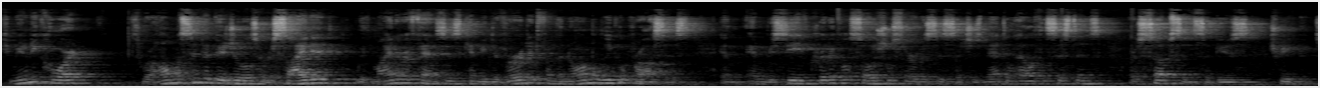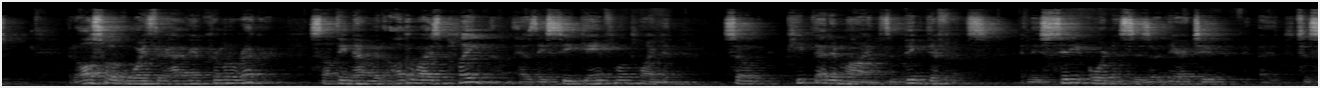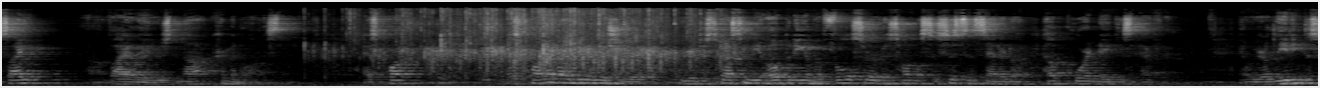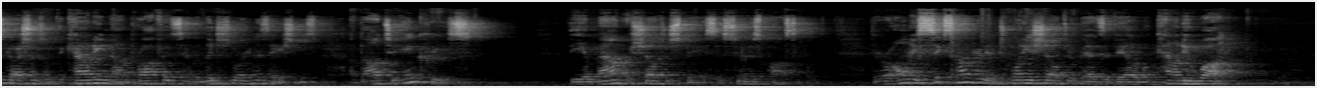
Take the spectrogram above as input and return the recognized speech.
Community court where homeless individuals are cited with minor offenses can be diverted from the normal legal process and, and receive critical social services such as mental health assistance or substance abuse treatment. It also avoids their having a criminal record, something that would otherwise plague them as they seek gainful employment. So keep that in mind. It's a big difference. And these city ordinances are there to, uh, to cite uh, violators, not criminalize them. As part, as part of our new initiative, we are discussing the opening of a full-service homeless assistance center to help coordinate this effort. And we are leading discussions with the county, nonprofits, and religious organizations about to increase the amount of shelter space as soon as possible. There are only 620 shelter beds available countywide.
